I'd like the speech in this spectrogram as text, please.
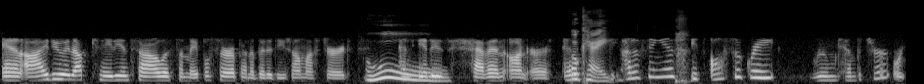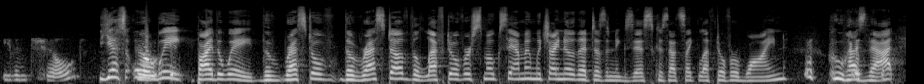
And I do it up Canadian style with some maple syrup and a bit of Dijon mustard. Ooh. And it is heaven on earth. And Okay. The other thing is, it's also great room temperature or even chilled. Yes, or So wait, by the way, the rest of the rest of the leftover smoked salmon, which I know that doesn't exist because that's like leftover wine. Who has that?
